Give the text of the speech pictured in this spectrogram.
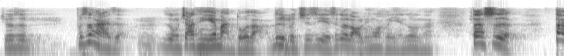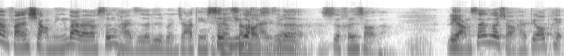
就是不生孩子，嗯。这种家庭也蛮多的。日本其实也是个老龄化很严重的，但是但凡想明白了要生孩子的日本家庭，生一个孩子的是很少的，两三个小孩标配，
